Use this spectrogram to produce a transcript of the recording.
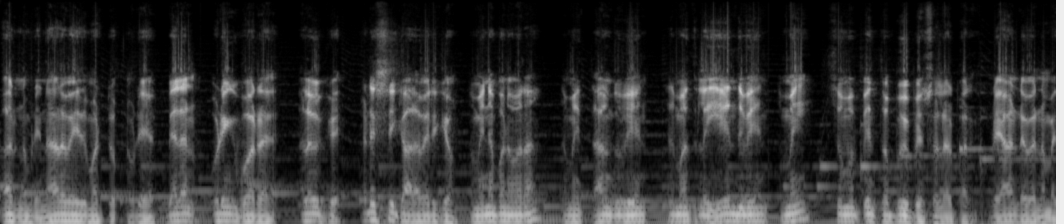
ஆறு நம்முடைய நர வயது மட்டும் நம்முடைய பலன் ஒடுங்கி போற அளவுக்கு கடைசி காலம் வரைக்கும் நம்ம என்ன பண்ண வரோம் நம்மை தாங்குவேன். அது மாத்திரம் ஏந்துவேன். நம்மை சுமப்பேன் தப்பு வைப்பேன் சொல்றார் பாரு. இப்படி ஆண்டவர் நம்மை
